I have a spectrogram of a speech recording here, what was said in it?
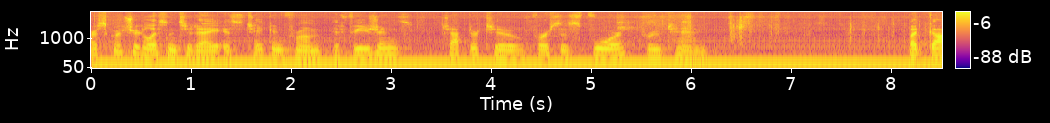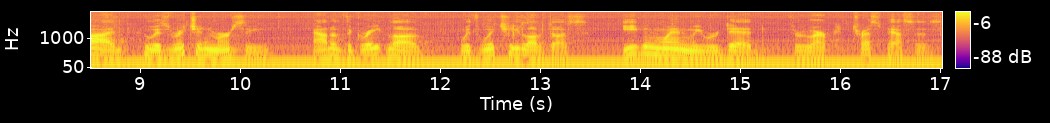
Our scripture lesson today is taken from Ephesians chapter 2, verses 4 through 10. But God, who is rich in mercy, out of the great love with which he loved us, even when we were dead through our trespasses,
